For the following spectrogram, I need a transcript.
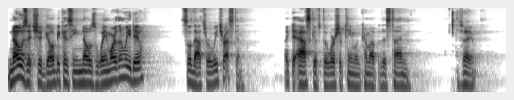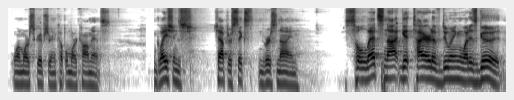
knows it should go because He knows way more than we do. So that's where we trust Him. I'd like to ask if the worship team would come up at this time. Say one more scripture and a couple more comments. Galatians chapter 6 and verse 9. So let's not get tired of doing what is good.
